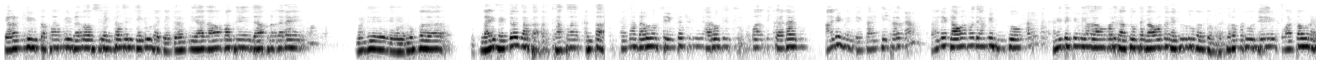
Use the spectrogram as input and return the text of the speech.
कारण की तपासणी दरवर्षी एकदा तरी केली पाहिजे. कारण की या गावामध्ये ज्या प्रकारे म्हणजे लोक लाईफ एन्जॉय करतात खातात पितात त्यांना दरवर्षी एकदा तरी आरोग्याची तपासणी करण्यात आली पाहिजे. कारण की खरं अनेक गावांमध्ये आम्ही फिरतो. मी देखील या गावामध्ये जातो त्या गावाचं नेतृत्व करतो. परंतु जे वातावरण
